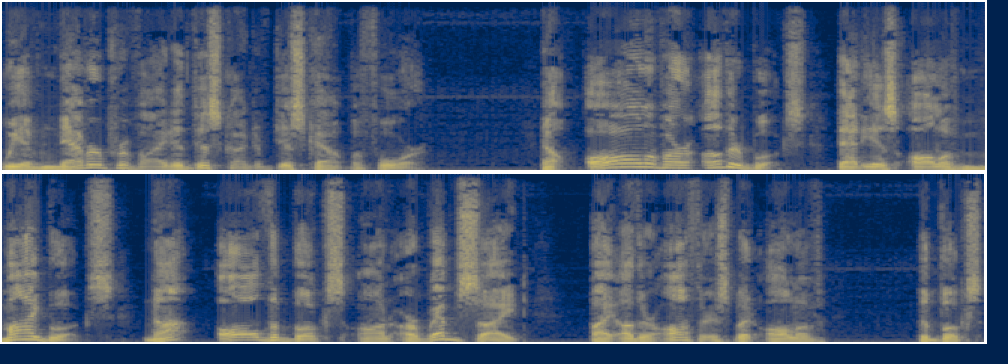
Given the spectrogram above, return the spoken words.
We have never provided this kind of discount before. Now, all of our other books, that is, all of my books, not all the books on our website by other authors, but all of the books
